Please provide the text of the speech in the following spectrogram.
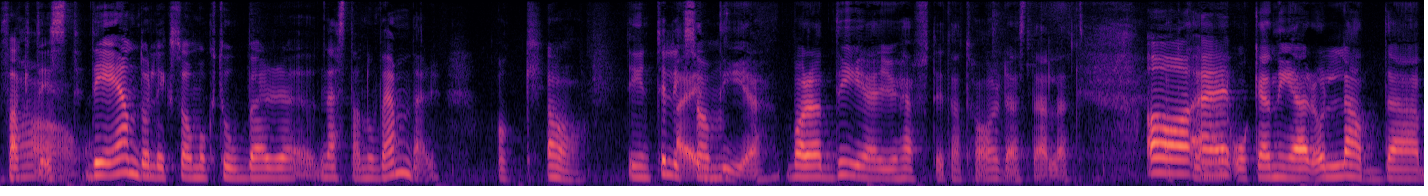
Faktiskt. Wow. Det är ändå liksom oktober, eh, nästan november. Och Ja. det är inte liksom... Nej, det. Bara det är ju häftigt att ha det där stället. Ja, att kunna eh, åka ner och ladda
